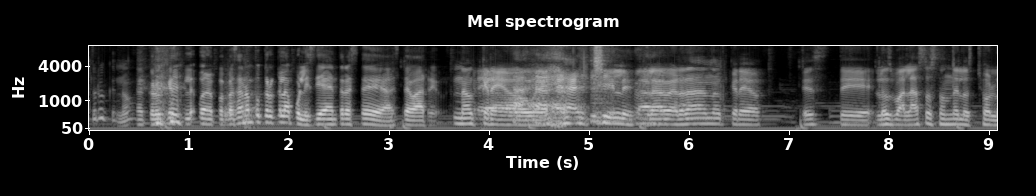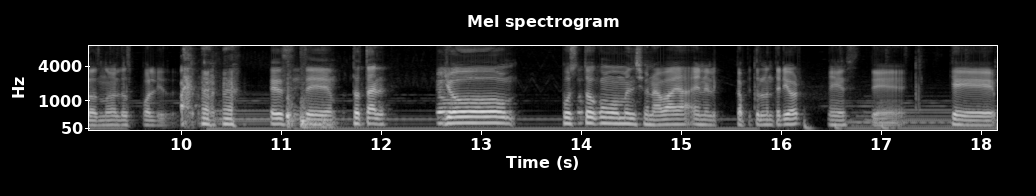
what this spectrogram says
Creo que no. Creo que, bueno, para pasar un poco, creo que la policía entra a este, a este barrio. No creo, güey. Al Chile. La verdad, no creo. Este, los balazos son de los cholos, no de los polis. Este, total. Yo, justo como mencionaba en el capítulo anterior, este, que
